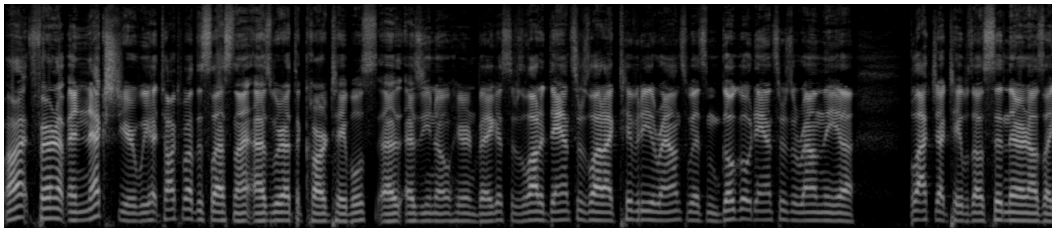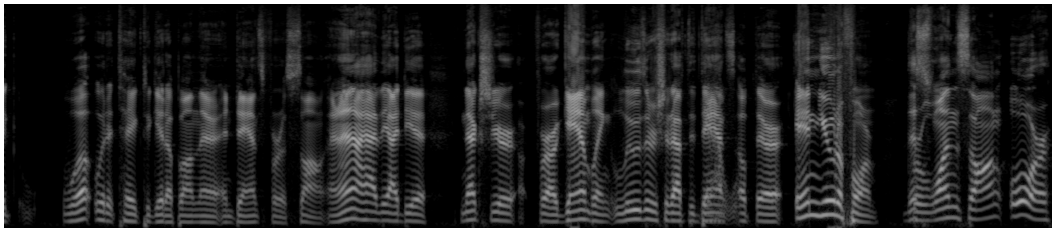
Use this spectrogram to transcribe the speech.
All right, fair enough. And next year, we had talked about this last night as we were at the card tables. As, as you know, here in Vegas, there's a lot of dancers, a lot of activity around. So we had some go-go dancers around the uh, blackjack tables. I was sitting there and I was like, what would it take to get up on there and dance for a song? And then I had the idea next year for our gambling, losers should have to dance up there in uniform This- for one song, or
